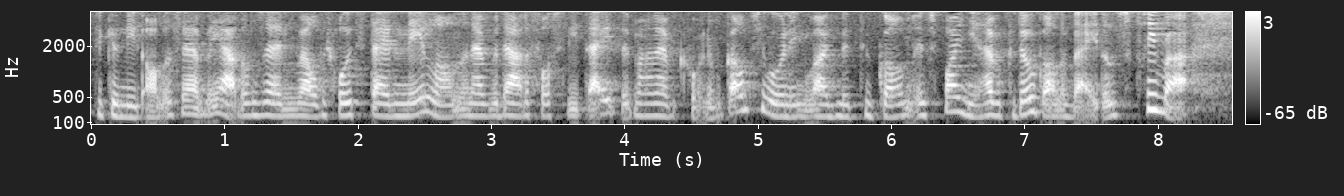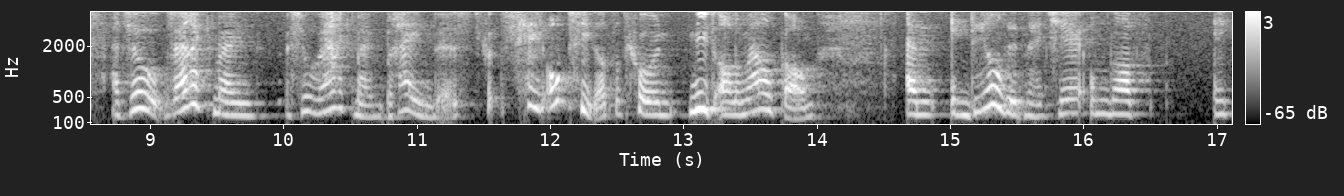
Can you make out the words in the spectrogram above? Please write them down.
Je kunt niet alles hebben. Ja, dan zijn we wel de grootste tijden in Nederland en hebben we daar de faciliteiten. Maar dan heb ik gewoon een vakantiewoning waar ik naartoe kan. In Spanje heb ik het ook allebei. Dat is prima. En zo werkt mijn, zo werkt mijn brein dus. Het is geen optie dat het gewoon niet allemaal kan. En ik deel dit met je omdat ik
